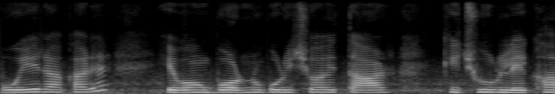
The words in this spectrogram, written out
বইয়ের আকারে এবং বর্ণ পরিচয়, তার কিছু লেখা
